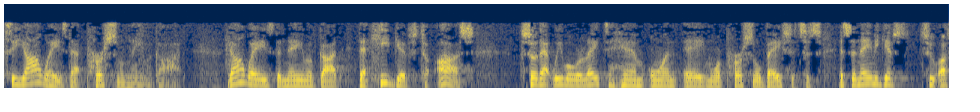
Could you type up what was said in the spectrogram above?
See, Yahweh is that personal name of God. Yahweh is the name of God that He gives to us so that we will relate to Him on a more personal basis. It's, it's the name He gives to us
